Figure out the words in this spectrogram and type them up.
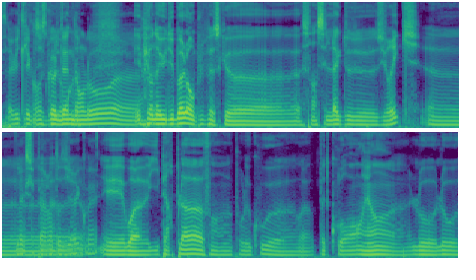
Ouais. Ça évite les grosses golden cool. dans l'eau. euh, Et puis on a eu du bol en plus parce que euh, enfin, c'est le lac de Zurich. euh, Lac supérieur de Zurich, ouais. Et voilà, hyper plat, enfin pour le coup, euh, voilà, pas de courant, rien. euh, L'eau, l'eau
